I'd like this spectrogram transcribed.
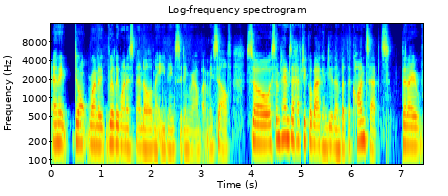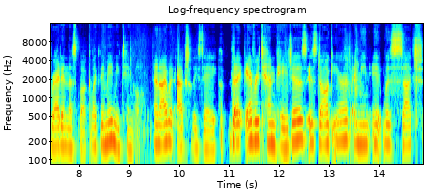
And I don't want to really want to spend all of my evenings sitting around by myself. So sometimes I have to go back and do them. But the concepts that I read in this book, like they made me tingle. And I would actually say that every 10 pages is dog eared. I mean, it was such,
